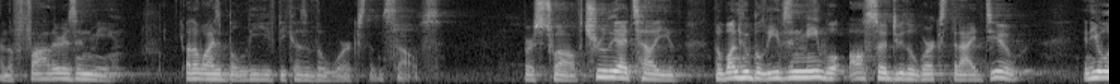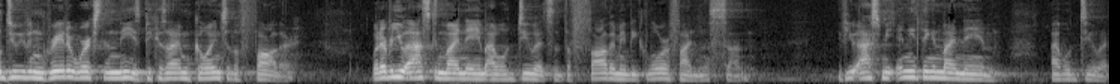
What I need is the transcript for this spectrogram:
and the Father is in me. Otherwise, believe because of the works themselves. Verse 12 Truly I tell you, the one who believes in me will also do the works that I do, and he will do even greater works than these because I am going to the Father. Whatever you ask in my name, I will do it so that the Father may be glorified in the Son. If you ask me anything in my name, I will do it.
